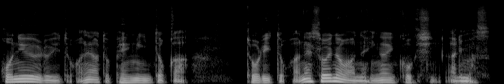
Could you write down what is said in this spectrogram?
哺乳類とかねあとペンギンとか鳥とかねそういうのはね意外に好奇心あります。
